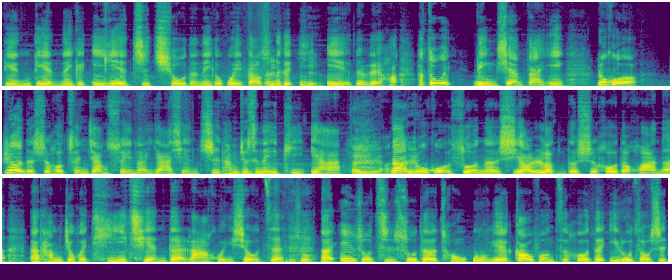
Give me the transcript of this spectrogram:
点点那个一叶知秋的那个味道的那个一叶，对不对？哈，它都会领先反应。如果热的时候，春江水暖鸭先知，他们就是那一批鸭。那如果说呢是要冷的时候的话呢，那他们就会提前的拉回修正。没错。那运输指数的从五月高峰之后的一路走势，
